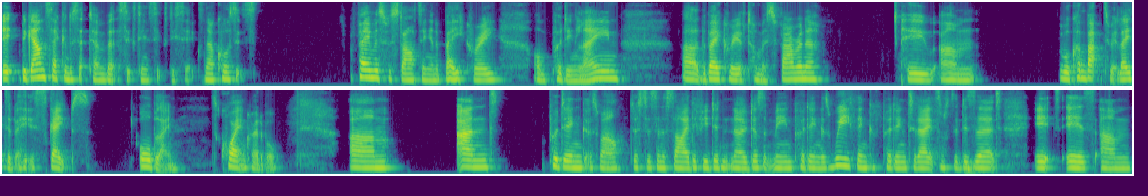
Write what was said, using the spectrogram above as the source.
it began 2nd of September 1666. Now, of course, it's famous for starting in a bakery on Pudding Lane, uh, the bakery of Thomas Fariner, who um, we'll come back to it later, but he escapes all blame. It's quite incredible. Um, and pudding as well, just as an aside, if you didn't know, doesn't mean pudding as we think of pudding today. It's not a dessert. It is um,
